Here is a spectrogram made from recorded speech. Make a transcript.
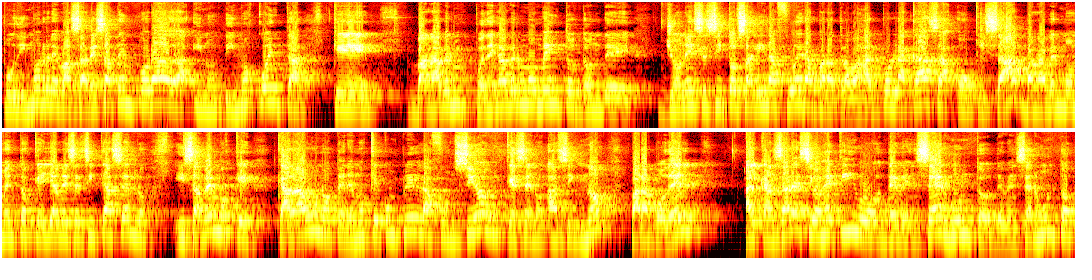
pudimos rebasar esa temporada y nos dimos cuenta que van a haber, pueden haber momentos donde yo necesito salir afuera para trabajar por la casa o quizás van a haber momentos que ella necesite hacerlo. Y sabemos que cada uno tenemos que cumplir la función que se nos asignó para poder alcanzar ese objetivo de vencer juntos, de vencer juntos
